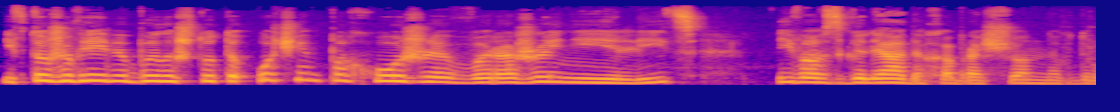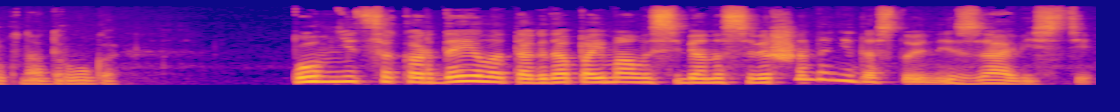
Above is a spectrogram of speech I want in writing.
И в то же время было что-то очень похожее в выражении лиц и во взглядах, обращенных друг на друга. Помнится, Кордейла тогда поймала себя на совершенно недостойной зависти,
